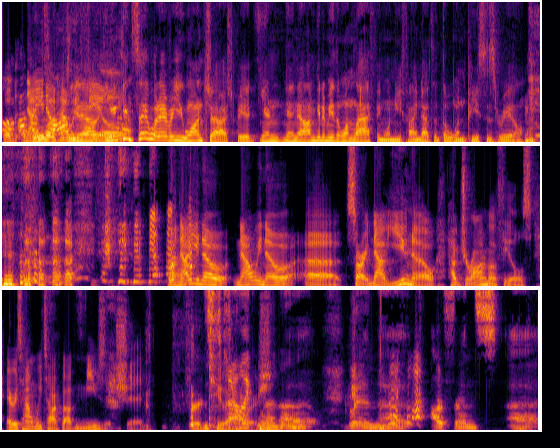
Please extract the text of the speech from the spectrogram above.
Well, I'm not now you know how Joshua. we you know, feel. you can say whatever you want, Josh, but you're, you know, I'm going to be the one laughing when you find out that the One Piece is real. well, now you know. Now we know. Uh, sorry. Now you know how Geronimo feels every time we talk about music shit for This two is hours. like when uh, when uh, our friend's uh,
